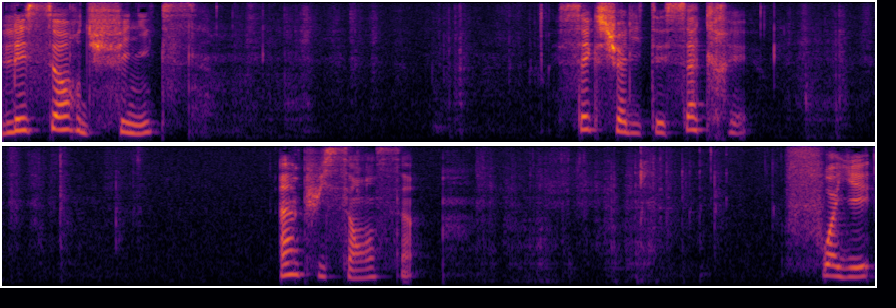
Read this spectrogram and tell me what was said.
L'essor du phénix. Sexualité sacrée. Impuissance. Foyer.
